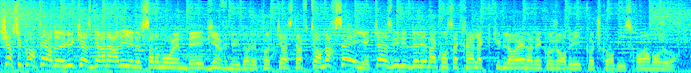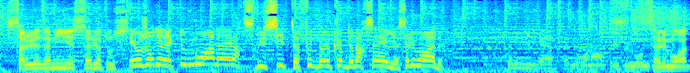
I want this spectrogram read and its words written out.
Chers supporters de Lucas Bernardi et de Salomon Lembe, bienvenue dans le podcast After Marseille. 15 minutes de débat consacré à l'actu de l'OM avec aujourd'hui coach Courbis. Roland, bonjour. Salut les amis et salut à tous. Et aujourd'hui avec nous Mourad Hertz du site Football Club de Marseille. Salut Mourad. Salut Gilbert, salut Roland, salut tout le monde. Salut Mourad.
